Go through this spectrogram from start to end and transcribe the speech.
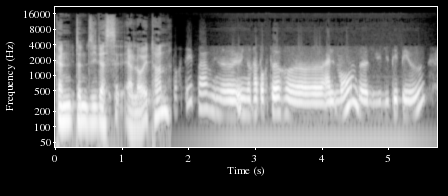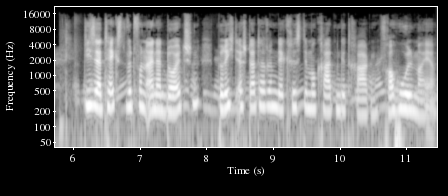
Könnten Sie das erläutern? Dieser Text wird von einer deutschen Berichterstatterin der Christdemokraten getragen, Frau Hohlmeier.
